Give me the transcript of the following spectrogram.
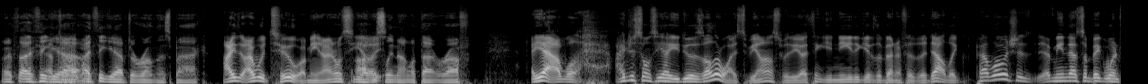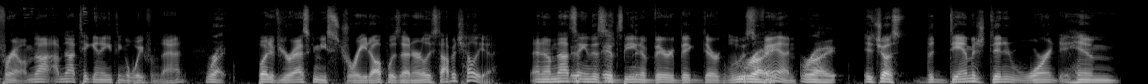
I, th- I think yeah. I think you have to run this back. I I would too. I mean, I don't see how. Obviously not with that rough. Yeah, well, I just don't see how you do this otherwise. To be honest with you, I think you need to give the benefit of the doubt. Like Pavlovich is, I mean, that's a big win for him. I'm not, I'm not taking anything away from that. Right. But if you're asking me straight up, was that an early stoppage? Hell yeah. And I'm not saying this is being a very big Derrick Lewis right. fan. Right. It's just the damage didn't warrant him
